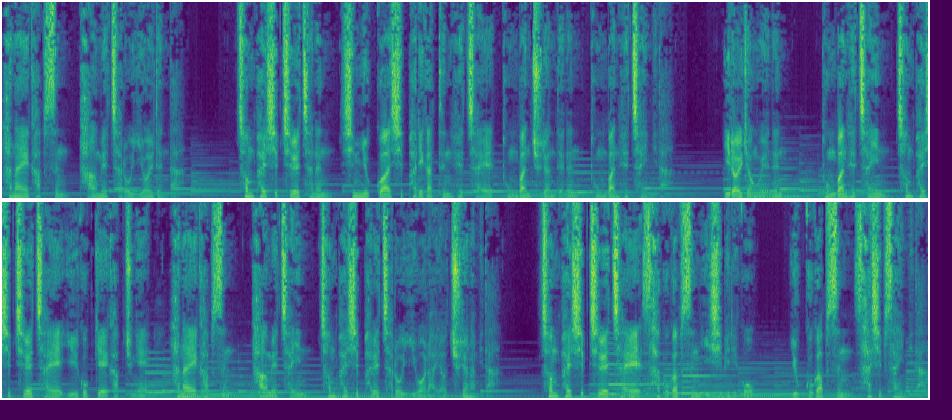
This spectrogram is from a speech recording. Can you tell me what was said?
하나의 값은 다음 회차로 이월된다. 1087회차는 16과 18이 같은 회차에 동반 출연되는 동반 회차입니다. 이럴 경우에는 동반 회차인 1087회차의 7개의 값 중에 하나의 값은 다음 회차인 1088회차로 이월하여 출연합니다. 1087회차의 4구 값은 21이고 6구 값은 44입니다.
